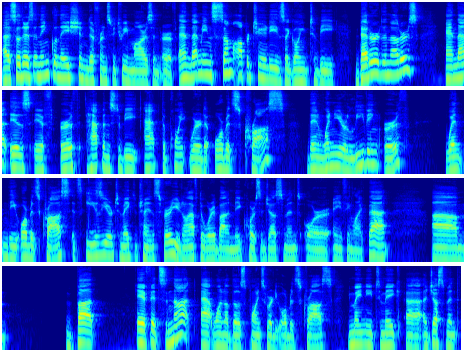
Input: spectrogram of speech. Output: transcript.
Uh, so there's an inclination difference between Mars and Earth, and that means some opportunities are going to be better than others. And that is if Earth happens to be at the point where the orbits cross, then when you're leaving Earth, when the orbits cross, it's easier to make the transfer. You don't have to worry about a mid-course adjustment or anything like that. Um, but if it's not at one of those points where the orbits cross, you might need to make uh, adjustment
